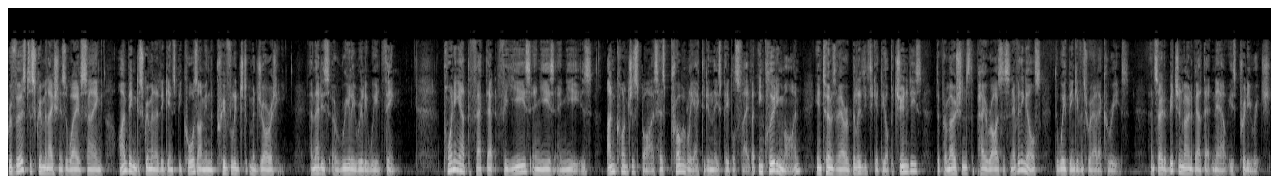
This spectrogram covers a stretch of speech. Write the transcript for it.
Reverse discrimination is a way of saying, I'm being discriminated against because I'm in the privileged majority. And that is a really, really weird thing. Pointing out the fact that for years and years and years, unconscious bias has probably acted in these people's favour, including mine, in terms of our ability to get the opportunities, the promotions, the pay rises, and everything else that we've been given throughout our careers. And so to bitch and moan about that now is pretty rich.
